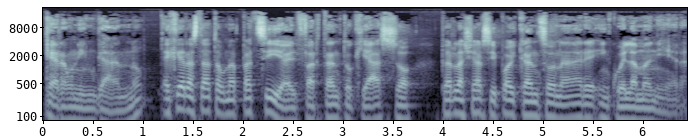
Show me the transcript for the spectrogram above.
che era un inganno e che era stata una pazzia il far tanto chiasso per lasciarsi poi canzonare in quella maniera.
